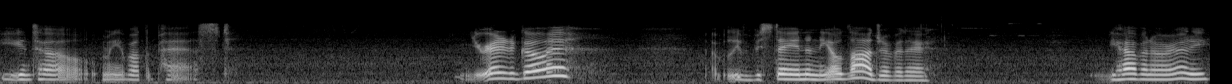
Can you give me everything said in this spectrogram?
can tell me about the past. You ready to go, eh? I believe you'll be staying in the old lodge over there. You haven't already,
